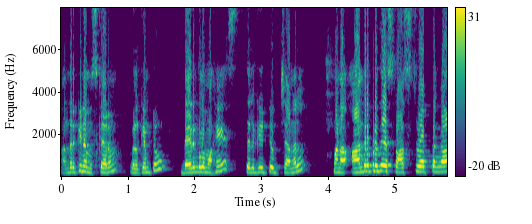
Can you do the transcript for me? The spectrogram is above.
అందరికీ నమస్కారం. వెల్కమ్ టు డైరంగుల మహేష్ తెలుగు యూట్యూబ్ ఛానల్. మన ఆంధ్రప్రదేశ్ రాష్ట్ర వ్యాప్తంగా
